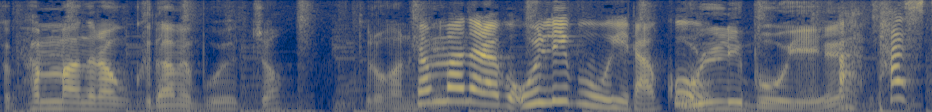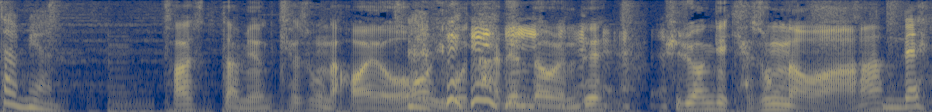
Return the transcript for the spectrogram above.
그 편마늘하고 그 다음에 뭐였죠? 들어가는 게? 편마늘하고 올리브 오일하고 올리브 오일, 아, 파스타면. 파스타면 계속 나와요. 이거 다 된다고 했는데 필요한 게 계속 나와. 네.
